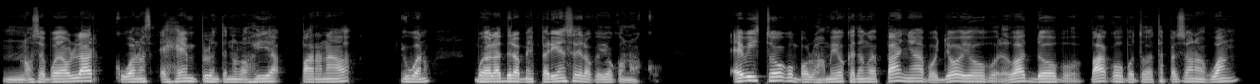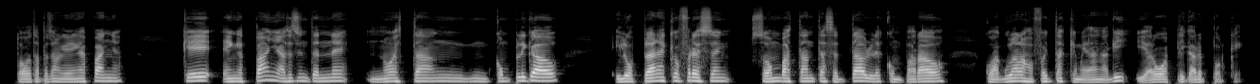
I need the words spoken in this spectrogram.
no se puede hablar, Cuba no es ejemplo en tecnología para nada. Y bueno, voy a hablar de mi experiencia y de lo que yo conozco. He visto con, por los amigos que tengo en España, por Yoyo, por Eduardo, por Paco, por todas estas personas, Juan, todas estas personas que viven en España, que en España acceso a Internet no es tan complicado y los planes que ofrecen son bastante aceptables comparados con algunas de las ofertas que me dan aquí y ahora voy a explicar el por qué.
